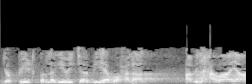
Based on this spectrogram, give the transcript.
جو پیٹھ پر لگی ہوئی چربی ہے، وہ حلال۔ اب الحوایا،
